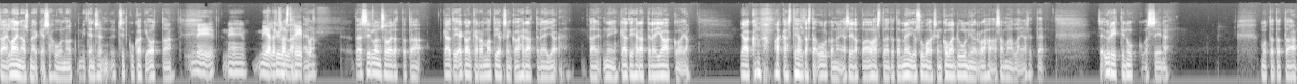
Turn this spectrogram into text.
tai lainausmerkeissä huonoa, miten se nyt sitten kukakin ottaa. Niin, niin mielentilasta riippuen. Et, tai silloin soida, tota, käytiin ekan kerran Matiaksen kanssa herättelee, ja, tai niin, käytiin herättelee Jaakkoa ja Jaakko makasi teltasta ulkona ja siellä pauhastoi tota Meiju Suvaksen kova duuni on rahaa samalla ja sitten se yritti nukkua siinä. Mutta tota,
